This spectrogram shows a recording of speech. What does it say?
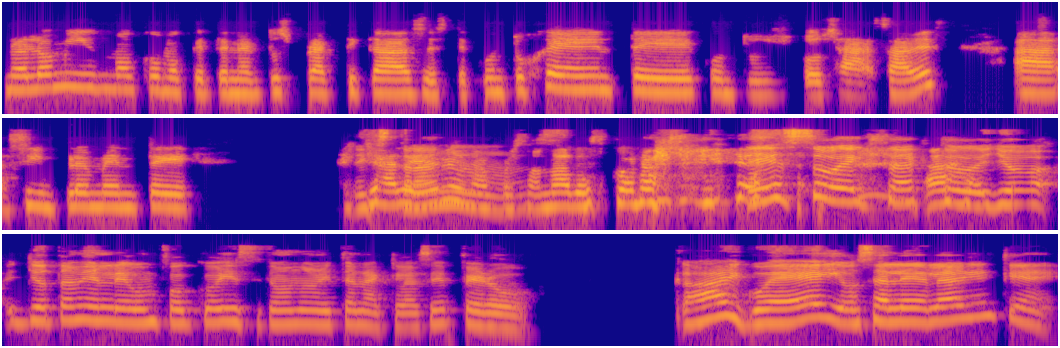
no es lo mismo como que tener tus prácticas este, con tu gente, con tus, o sea, ¿sabes? A simplemente ya leer una persona desconocida. Eso, exacto. Yo, yo también leo un poco y estoy tomando ahorita en la clase, pero, ay, güey, o sea, leerle a alguien que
